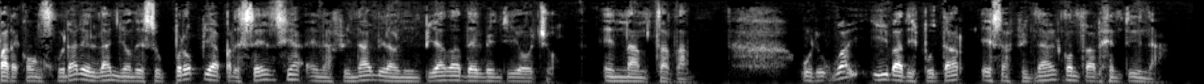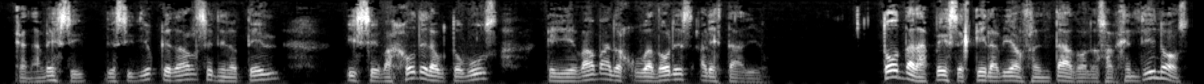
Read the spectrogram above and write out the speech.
para conjurar el daño de su propia presencia en la final de la Olimpiada del 28 en Ámsterdam. Uruguay iba a disputar esa final contra Argentina. Canavesi decidió quedarse en el hotel y se bajó del autobús que llevaba a los jugadores al estadio. Todas las veces que él había enfrentado a los argentinos,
